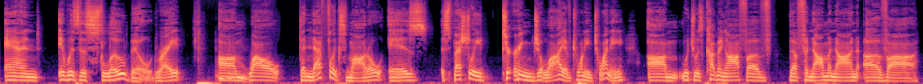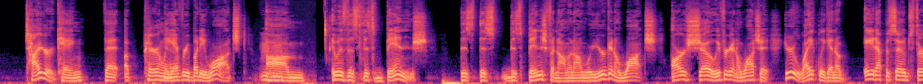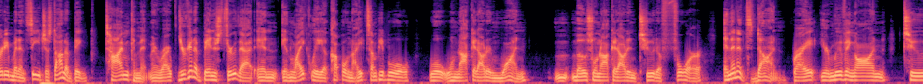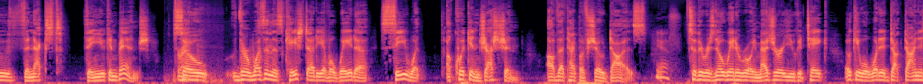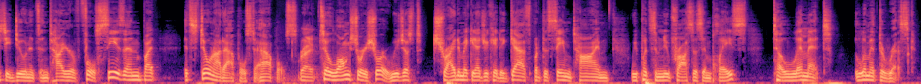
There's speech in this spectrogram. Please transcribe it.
And it was a slow build, right? Um, while the Netflix model is, especially during July of 2020, um, which was coming off of the phenomenon of, uh, Tiger King that apparently everybody watched. Um, it was this, this binge this this this binge phenomenon where you're gonna watch our show. If you're gonna watch it, you're likely gonna eight episodes, thirty minutes each. It's not a big time commitment, right? You're gonna binge through that in in likely a couple nights. Some people will will, will knock it out in one. Most will knock it out in two to four, and then it's done, right? You're moving on to the next thing you can binge. So there wasn't this case study of a way to see what a quick ingestion of that type of show does. Yes. So there was no way to really measure it. You could take, okay, well, what did Duck Dynasty do in its entire full season? But it's still not apples to apples. Right. So long story short, we just try to make an educated guess, but at the same time, we put some new process in place to limit limit the risk.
